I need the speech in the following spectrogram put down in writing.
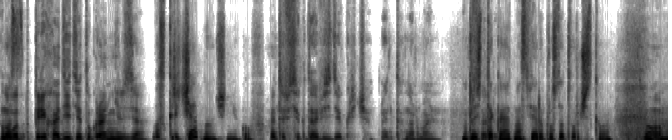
Но вас... вот переходить эту грань нельзя. Вас кричат на учеников? Это всегда везде кричат. Это нормально. Ну, то есть такая атмосфера просто творческого. Ну,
